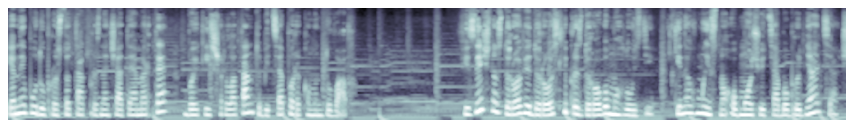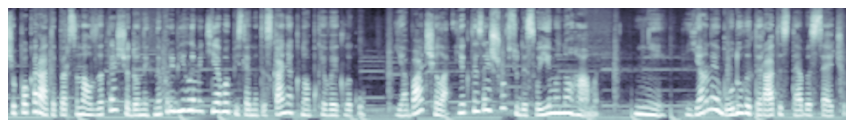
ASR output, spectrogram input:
Я не буду просто так призначати МРТ, бо якийсь шарлатан тобі це порекомендував. Фізично здорові дорослі при здоровому глузді, які навмисно обмочуються або брудняться, щоб покарати персонал за те, що до них не прибігли миттєво після натискання кнопки виклику. Я бачила, як ти зайшов сюди своїми ногами. Ні, я не буду витирати з тебе сечу.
